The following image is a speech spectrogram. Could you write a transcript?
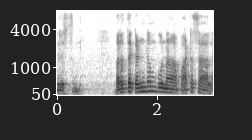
నిలుస్తుంది. భరతఖండంబు నా పాఠశాల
